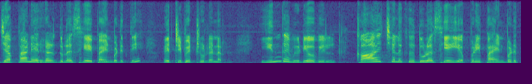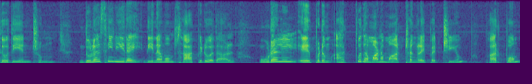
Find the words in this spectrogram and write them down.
ஜப்பானியர்கள் துளசியை பயன்படுத்தி வெற்றி பெற்றுள்ளனர். இந்த வீடியோவில் காய்ச்சலுக்கு துளசியை எப்படி பயன்படுத்துவது என்றும் துளசி நீரை தினமும் சாப்பிடுவதால் உடலில் ஏற்படும் அற்புதமான மாற்றங்களை பற்றியும் பார்ப்போம்.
